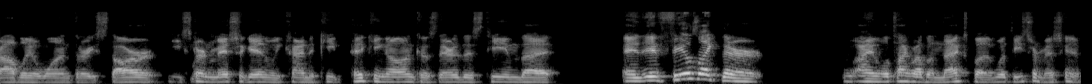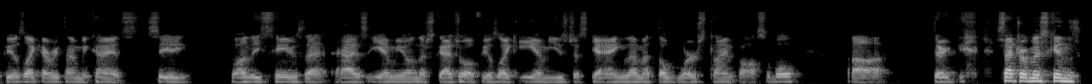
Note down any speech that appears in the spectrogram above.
probably a one three start. Eastern Michigan, we kind of keep picking on because they're this team that, and it feels like they're. I will talk about them next, but with Eastern Michigan, it feels like every time we kind of see one of these teams that has EMU on their schedule, it feels like EMU's just getting them at the worst time possible. Uh, they're Central Michigan's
